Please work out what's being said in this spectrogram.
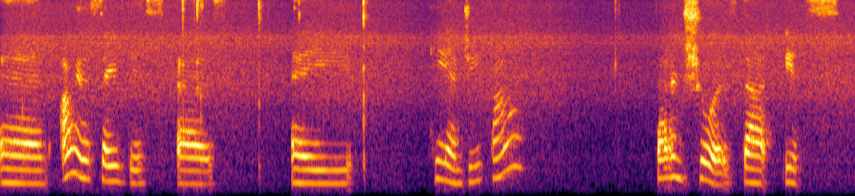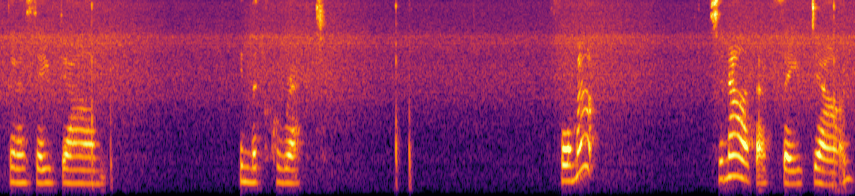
And I'm going to save this as a PNG file. That ensures that it's going to save down in the correct format. So now that that's saved down,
